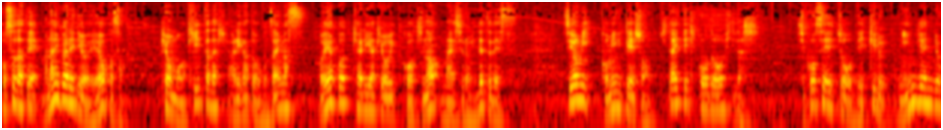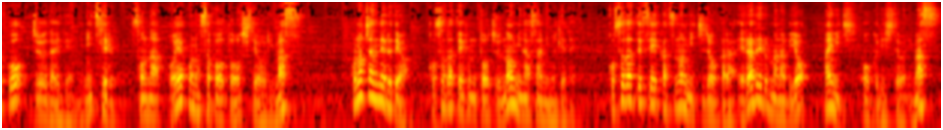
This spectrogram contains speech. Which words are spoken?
子育て学びバレディオへようこそ。今日もお聴きいただきありがとうございます。親子キャリア教育コーチの前城秀人です。強み、コミュニケーション、主体的行動を引き出し、自己成長できる人間力を10代で身につける、そんな親子のサポートをしております。このチャンネルでは、子育て奮闘中の皆さんに向けて、子育て生活の日常から得られる学びを毎日お送りしております。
